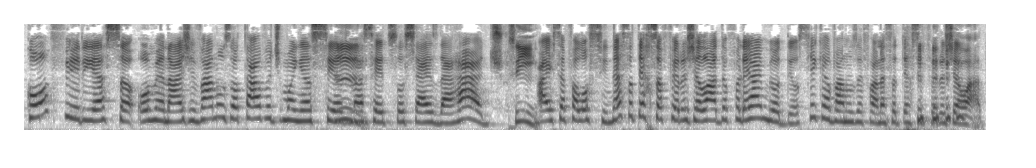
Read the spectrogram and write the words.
conferir essa homenagem, vá nos Otávio de manhã cedo hum. nas redes sociais da rádio. Sim. Aí você falou assim, nessa terça-feira gelada, eu falei, ai meu Deus, o que, que a Vanus vai falar nessa terça-feira gelada?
